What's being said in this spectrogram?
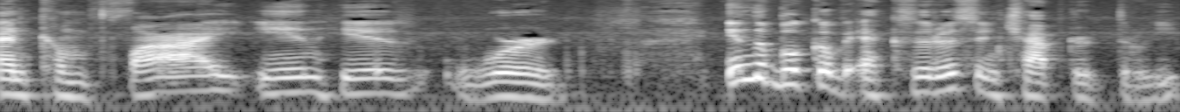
and confide in his word. In the book of Exodus, in chapter 3,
